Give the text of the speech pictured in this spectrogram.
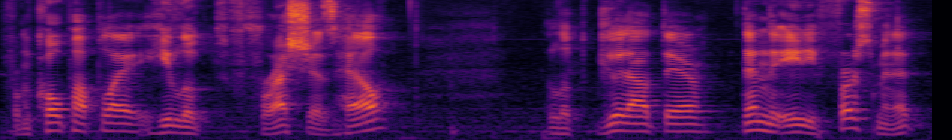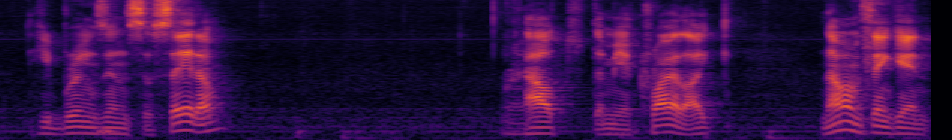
from Copa play, he looked fresh as hell. Looked good out there. Then the 81st minute, he brings in Saucedo right out Damir Kreilach. Now I'm thinking,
